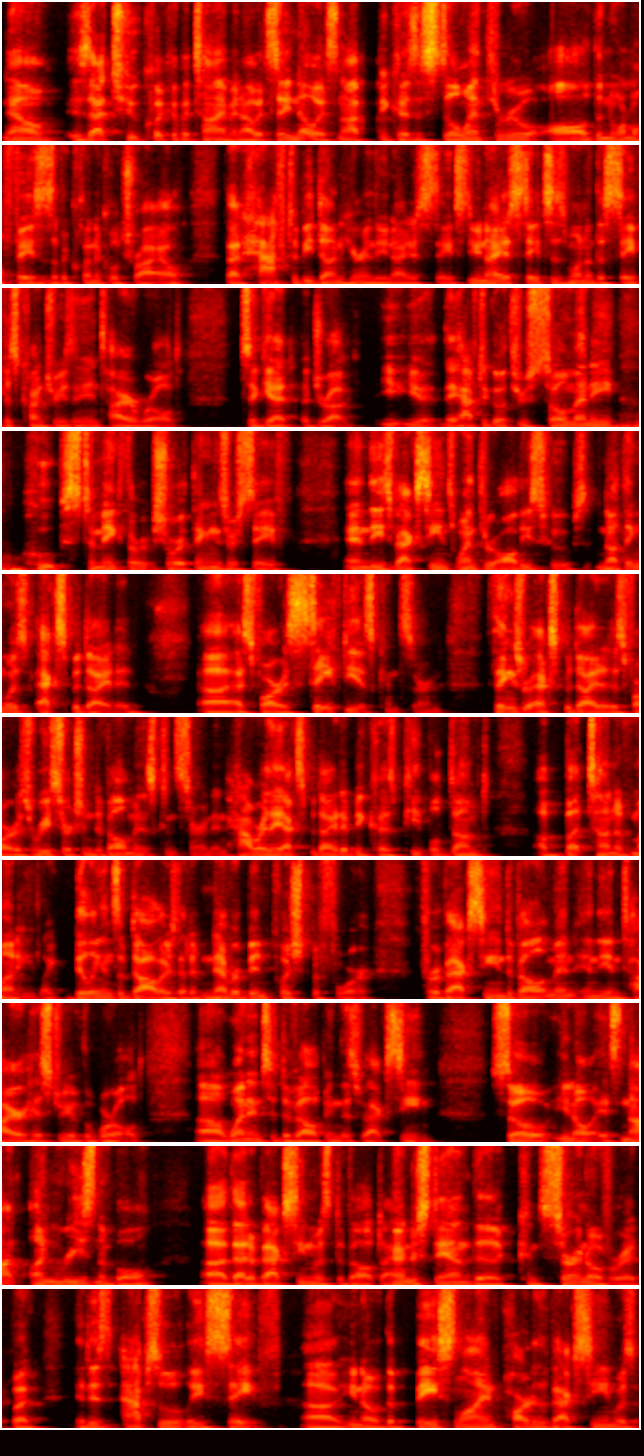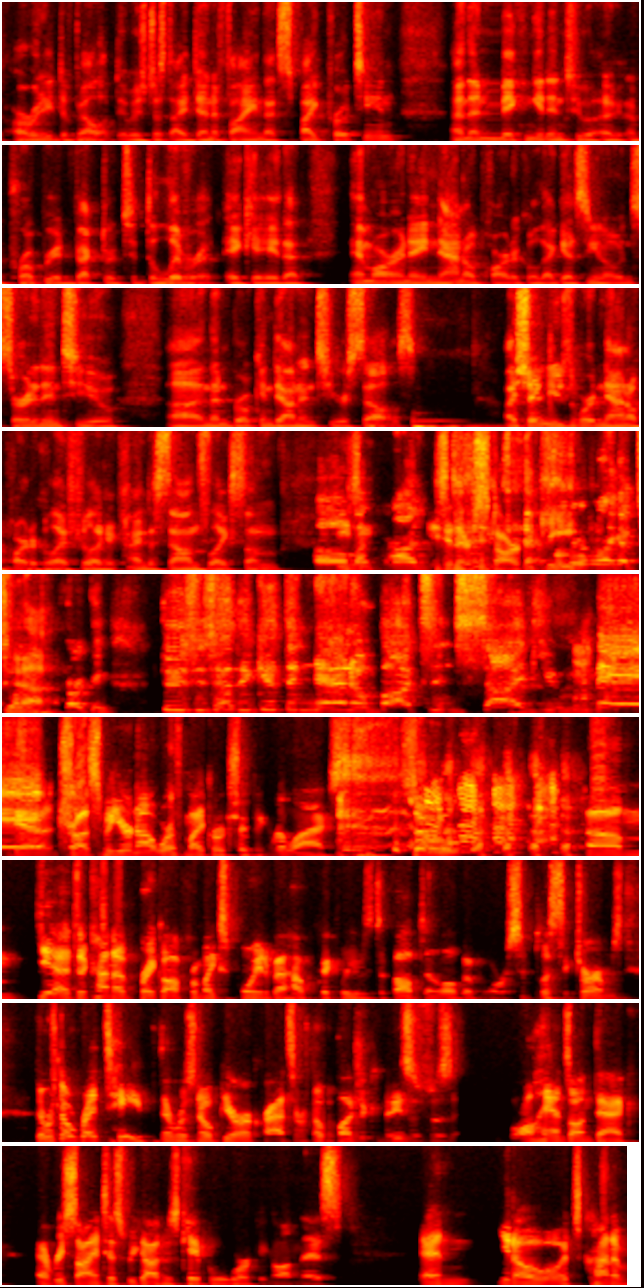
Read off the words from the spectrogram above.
Now, is that too quick of a time? And I would say no, it's not because it still went through all the normal phases of a clinical trial that have to be done here in the United States. The United States is one of the safest countries in the entire world to get a drug. You, you, they have to go through so many hoops to make sure things are safe. And these vaccines went through all these hoops. Nothing was expedited uh, as far as safety is concerned. Things were expedited as far as research and development is concerned. And how are they expedited? Because people dumped a butt ton of money, like billions of dollars that have never been pushed before for vaccine development in the entire history of the world, uh, went into developing this vaccine. So, you know, it's not unreasonable uh, that a vaccine was developed. I understand the concern over it, but it is absolutely safe. Uh, you know, the baseline part of the vaccine was already developed. It was just identifying that spike protein and then making it into an appropriate vector to deliver it, aka that mRNA nanoparticle that gets you know inserted into you uh, and then broken down into your cells. I, I shouldn't use the word nanoparticle. I feel like it kind of sounds like some. Oh easy, my god! Easy there, Stark. like a yeah. Stark thing this is how they get the nanobots inside you, man. Yeah, trust me, you're not worth microchipping. Relax. So, um, yeah, to kind of break off from Mike's point about how quickly it was developed in a little bit more simplistic terms, there was no red tape. There was no bureaucrats. There was no budget committees. This was all hands on deck. Every scientist we got who's capable of working on this. And, you know, it's kind of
